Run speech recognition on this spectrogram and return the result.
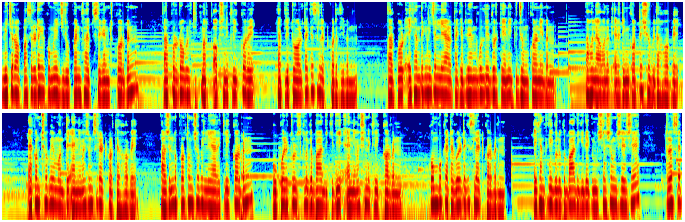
নিচের অপাসিটিটাকে কমিয়ে জিরো পয়েন্ট ফাইভ সেকেন্ড করবেন। তারপর ডবল টিকমার্ক অপশনে ক্লিক করে অ্যাপ্লি টুয়ালটাকে সিলেক্ট করে দিবেন। তারপর এখান থেকে নিচের লেয়ারটাকে দুই আঙ্গুল দিয়ে ধরে টেনে একটু জুম করে নেবেন। তাহলে আমাদের এডিটিং করতে সুবিধা হবে। এখন ছবির মধ্যে অ্যানিমেশন সিলেক্ট করতে হবে। তার জন্য প্রথম ছবির লেয়ারে ক্লিক করবেন। উপরে টুলসগুলোকে বা দিকে দিয়ে অ্যানিমেশনে ক্লিক করবেন। কম্বো ক্যাটাগরিটাকে সিলেক্ট করবেন। এখান থেকে এগুলোকে বা দিকে দিয়ে একদম শেষ অংশে এসে ট্রেসেট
